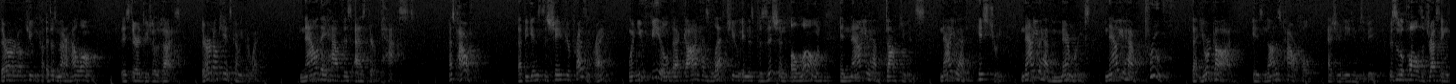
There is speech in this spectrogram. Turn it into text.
there are no cute, it doesn't matter how long they stare into each other's eyes, there are no kids coming their way. Now they have this as their that's powerful. That begins to shape your present, right? When you feel that God has left you in this position alone, and now you have documents, now you have history, now you have memories, now you have proof that your God is not as powerful as you need him to be. This is what Paul is addressing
